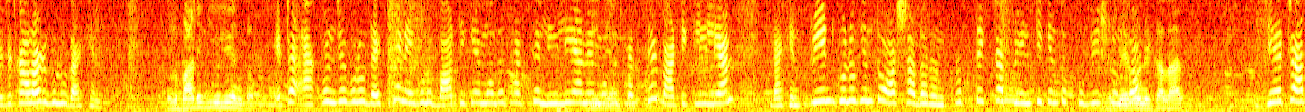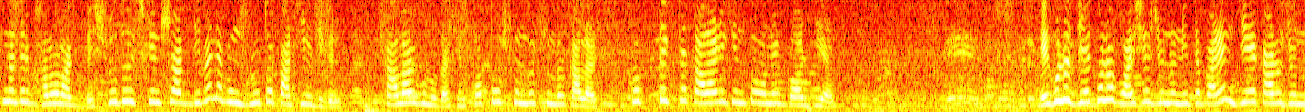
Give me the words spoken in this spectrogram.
এই যে কালারগুলো দেখেন। বাটিক লিলিয়ান কাপড়। এটা এখন যেগুলো দেখছেন এগুলো বাটিকের মধ্যে থাকছে লিলিয়ানের মধ্যে থাকছে বাটিক লিলিয়ান। দেখেন প্রিন্টগুলো কিন্তু অসাধারণ। প্রত্যেকটা প্রিন্টই কিন্তু খুবই সুন্দর। কালার। যেটা আপনাদের ভালো লাগবে শুধু স্ক্রিনশট দিবেন এবং দ্রুত পাঠিয়ে দিবেন। কালারগুলো দেখেন কত সুন্দর সুন্দর কালার। প্রত্যেকটা কালারই কিন্তু অনেক গর্জিয়াস এগুলো যে কোনো বয়সের জন্য নিতে পারেন যে কারোর জন্য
